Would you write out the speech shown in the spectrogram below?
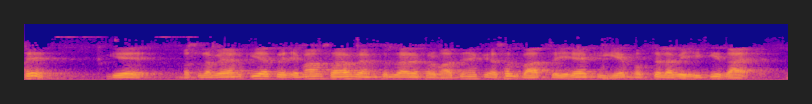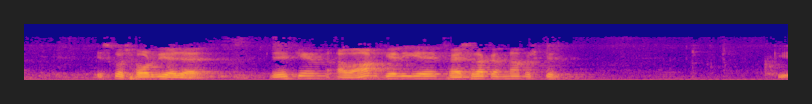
سے یہ مسئلہ بیان کیا۔ تو امام صاحب رحمۃ اللہ علیہ فرماتے ہیں کہ اصل بات تو یہ ہے کہ یہ مبتلا بہی کی رائے اس کو چھوڑ دیا جائے۔ لیکن عوام کے لیے فیصلہ کرنا مشکل۔ کہ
